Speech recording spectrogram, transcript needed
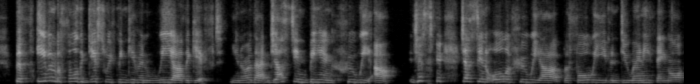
bef- even before the gifts we've been given we are the gift you know? That just in being who we are just just in all of who we are before we even do anything or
